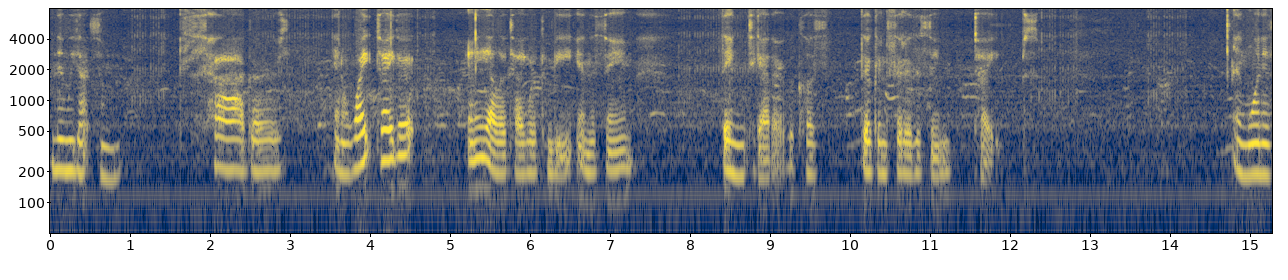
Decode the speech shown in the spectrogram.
And then we got some tigers. And a white tiger and a yellow tiger can be in the same thing together because they're considered the same types. And one is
